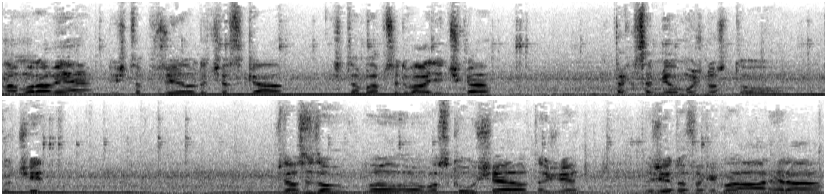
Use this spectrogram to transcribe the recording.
na Moravě, když to přijelo do Česka když tam byla předváděčka, tak jsem měl možnost to točit. Už tam si to oskoušel, takže, takže je to fakt jako nádhera.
